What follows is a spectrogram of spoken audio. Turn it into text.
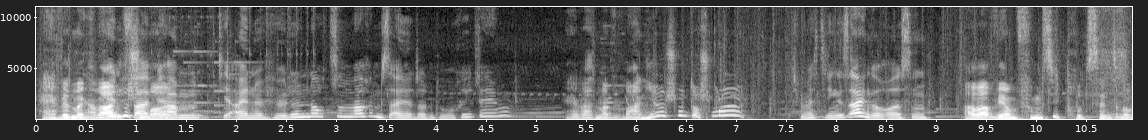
Hä, wir, mal, wir Auf waren hier Fall, schon wir mal. haben die eine Höhle noch zu machen, das eine Dandori-Ding. Hä, warte mal, wir waren hier schon doch schon mal. Ich meine, das Ding ist eingerossen. Aber wir haben 50 Prozent. Aber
